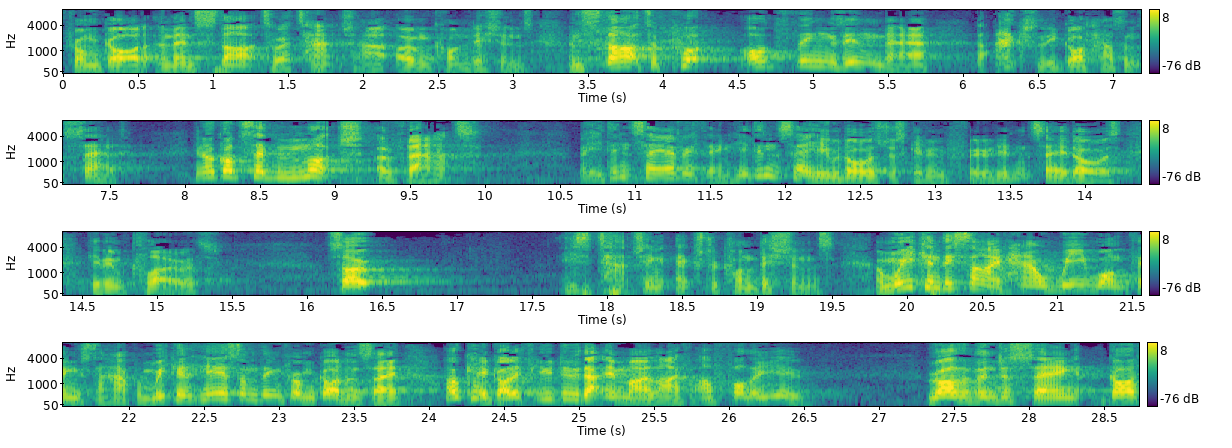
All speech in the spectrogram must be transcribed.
from God and then start to attach our own conditions and start to put odd things in there that actually God hasn't said. You know, God said much of that but he didn't say everything. He didn't say he would always just give him food. He didn't say he'd always give him clothes. So, he's attaching extra conditions. And we can decide how we want things to happen. We can hear something from God and say, okay, God, if you do that in my life, I'll follow you. Rather than just saying, God,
